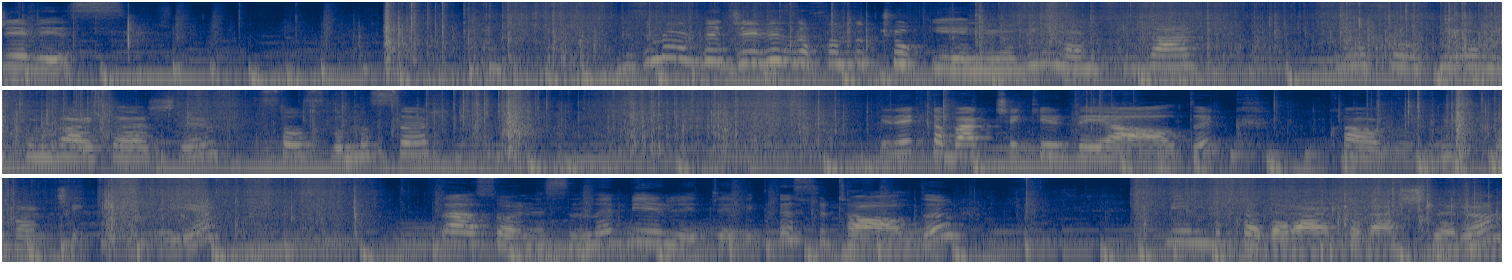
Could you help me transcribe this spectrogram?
ceviz. Bizim evde cevizle fındık çok yeniyor. Bilmiyorum sizler nasıl yiyor musunuz arkadaşlar? Soslu mısır. Bir de kabak çekirdeği aldık. Kavrulmuş kabak çekirdeği. Daha sonrasında 1 litrelik de süt aldım. Bin bu kadar arkadaşlarım.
